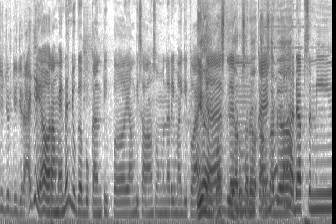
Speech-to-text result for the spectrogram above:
jujur jujur aja ya orang Medan juga bukan tipe yang bisa langsung menerima gitu aja Iya, pasti. dan Harus ada- harus ada- terhadap seni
